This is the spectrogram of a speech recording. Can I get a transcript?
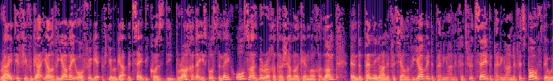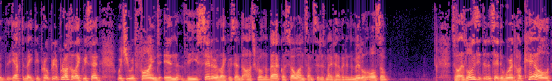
right, if you forgot Yalav Yavai or forget, if you forgot Ritzei, because the Bracha that you're supposed to make also has Baruch Atah Hashem, Lekenim Al and depending on if it's Yalav Yavai, depending on if it's Ritzei, say, depending on if it's both, they would, you have to make the appropriate bracha, like we said, which you would find in the siddur, like we said, the ArtScroll in the back, or so on. Some siddurs might have it in the middle also. So as long as he didn't say the word hakel,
